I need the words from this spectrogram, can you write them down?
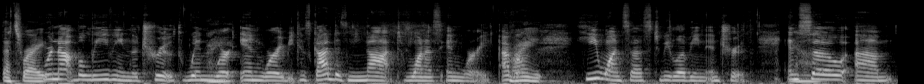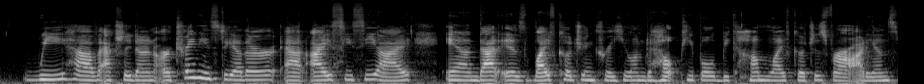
That's right. We're not believing the truth when right. we're in worry because God does not want us in worry ever. Right. He wants us to be living in truth. And yeah. so um, we have actually done our trainings together at ICCI, and that is life coaching curriculum to help people become life coaches for our audience.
